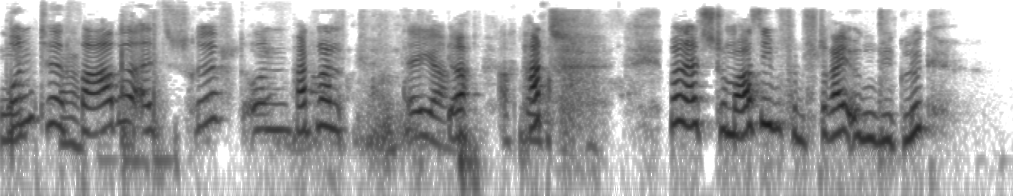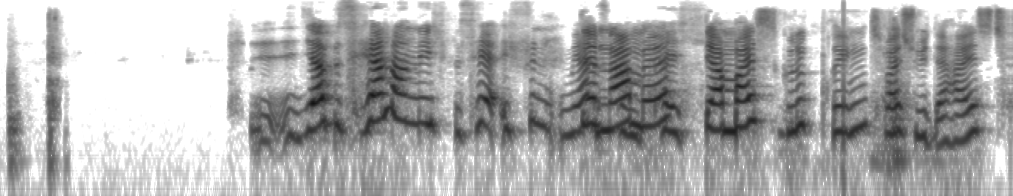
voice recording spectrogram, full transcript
bunte Ah. Farbe als Schrift und Hat man, äh, ja. ja, 8000. hat man als Thomas 753 irgendwie Glück? Ja, bisher noch nicht. Bisher, ich finde mehr Der Name, der am meisten Glück bringt, weißt du, wie der heißt?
